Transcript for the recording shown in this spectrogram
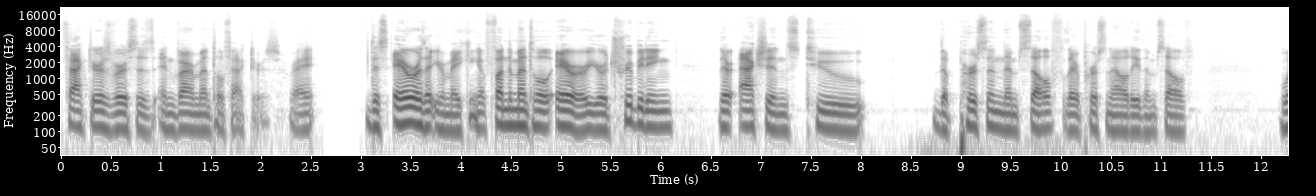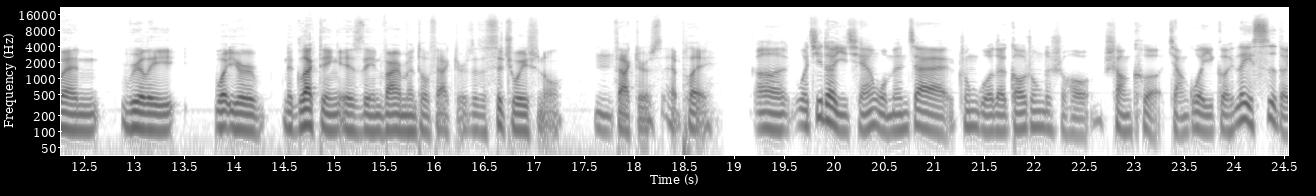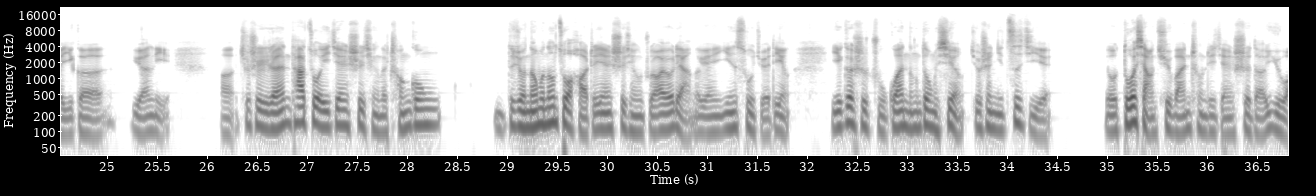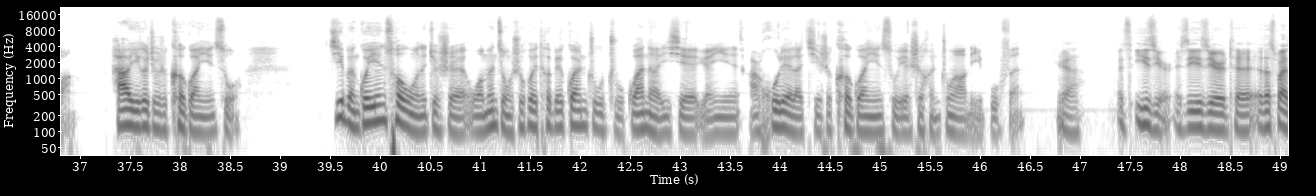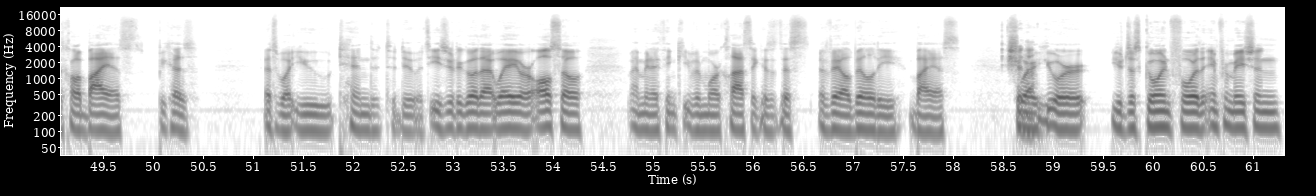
factors versus environmental factors, right? This error that you're making, a fundamental error, you're attributing their actions to the person themselves, their personality themselves, when really what you're neglecting is the environmental factors or the situational Mm. factors at play. 呃，我记得以前我们在中国的高中的时候上课讲过一个类似的一个原理，呃，就是人他做一件事情的成功， 这就能不能做好这件事情，主要有两个原因因素决定，一个是主观能动性，就是你自己有多想去完成这件事的欲望，还有一个就是客观因素。基本归因错误呢，就是我们总是会特别关注主观的一些原因，而忽略了其实客观因素也是很重要的一部分。Yeah. It's easier. It's easier to, that's why it's called a bias because that's what you tend to do. It's easier to go that way. Or also, I mean, I think even more classic is this availability bias Where you're you're just going for the information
